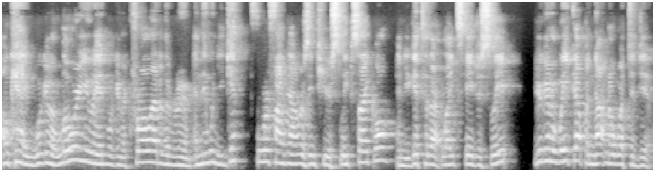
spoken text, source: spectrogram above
okay, we're going to lower you in, we're going to crawl out of the room. And then when you get four or five hours into your sleep cycle and you get to that light stage of sleep, you're going to wake up and not know what to do.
